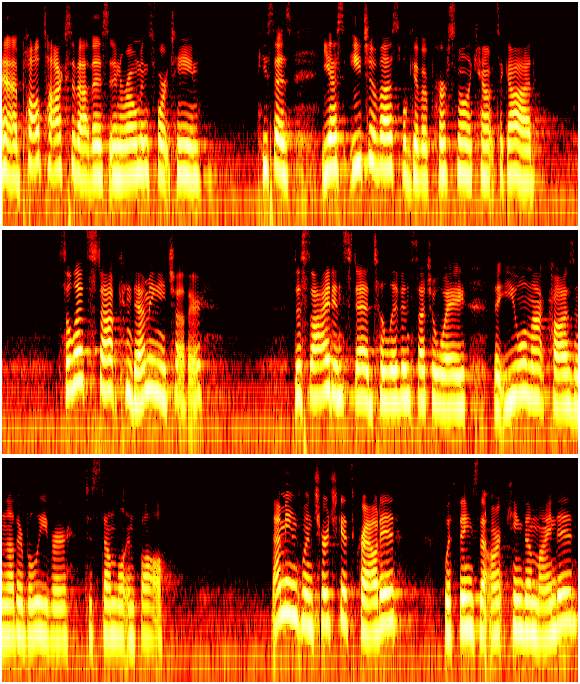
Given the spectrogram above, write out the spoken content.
Uh, Paul talks about this in Romans 14. He says, Yes, each of us will give a personal account to God. So let's stop condemning each other. Decide instead to live in such a way that you will not cause another believer to stumble and fall. That means when church gets crowded with things that aren't kingdom minded,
